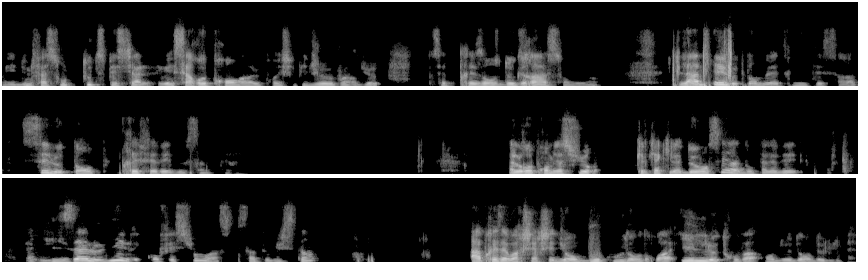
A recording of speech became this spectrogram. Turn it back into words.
d'une façon toute spéciale. Et ça reprend le premier chapitre, Je veux voir Dieu cette présence de grâce en nous. Hein. L'âme est le temple de la Trinité Sainte, c'est le temple préféré de Sainte Thérèse. Elle reprend bien sûr quelqu'un qui l'a devancé, hein, dont elle avait, lisait le livre, les Confessions, hein, Saint Augustin. Après avoir cherché Dieu en beaucoup d'endroits, il le trouva en dedans de lui-même.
